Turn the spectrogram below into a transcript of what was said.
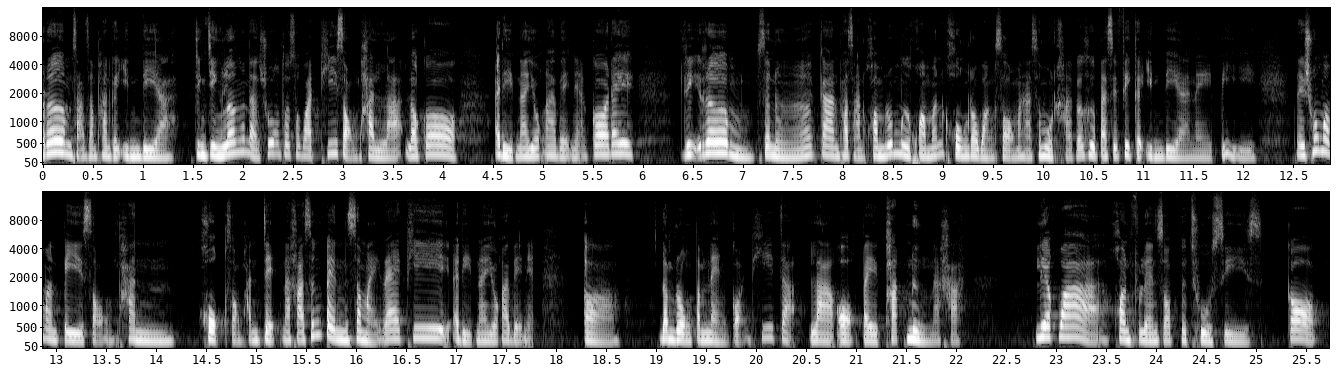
เริ่มสานสัมพันธ์กับอินเดีย จริง ๆ เริ่มตั้งแต่ช่วงทศวรรษที่ 2000 ละ แล้วก็อดีตนายกอาเบะเนี่ยก็ได้ริเริ่มเสนอการผสานความร่วมมือความมั่นคงระหว่างสองมหาสมุทรค่ะ ก็คือแปซิฟิกกับอินเดียในปี ในช่วงประมาณปี 2006-2007 นะคะ ซึ่งเป็นสมัยแรกที่อดีตนายกอาเบะเนี่ยดำรงตำแหน่งก่อนที่จะลาออกไปพักหนึ่งนะคะ เรียกว่า Conference of the Two Seas ก็เ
